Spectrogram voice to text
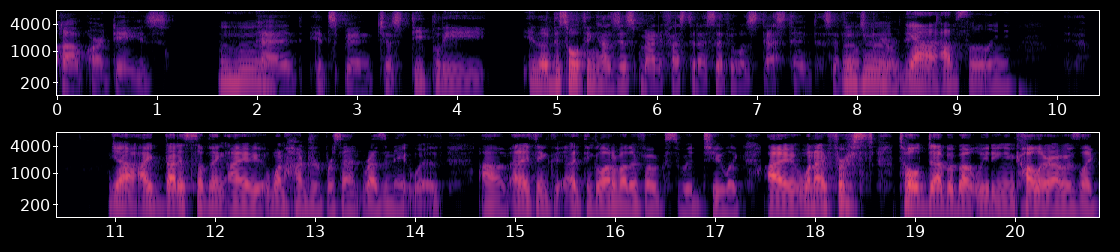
um, our days Mhm. and it's been just deeply you know this whole thing has just manifested as if it was destined as if it was Mhm. Yeah, preordained absolutely. Yeah, I that is something I 100% resonate with. Um, and I think I think a lot of other folks would too. Like I when I first told Deb about leading in color, I was like,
